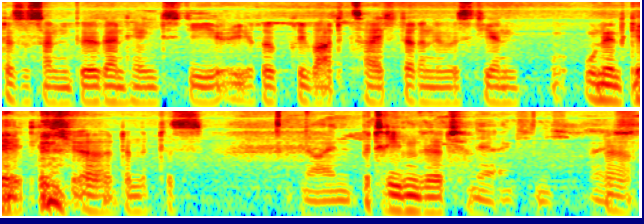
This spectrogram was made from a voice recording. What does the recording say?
Dass es an den Bürgern hängt, die ihre private Zeit darin investieren, unentgeltlich, äh, damit das Nein, betrieben wird. nee, eigentlich nicht. Weil Ja. ich,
